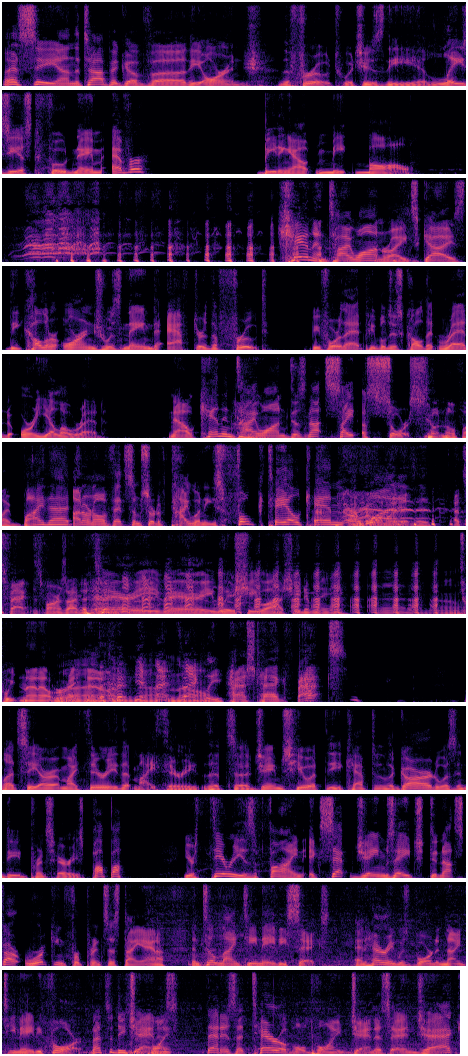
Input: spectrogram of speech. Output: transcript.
Let's see. On the topic of uh, the orange, the fruit, which is the laziest food name ever, beating out meatball. Ken in Taiwan writes, guys, the color orange was named after the fruit. Before that, people just called it red or yellow red. Now, Ken in Taiwan does not cite a source. Don't know if I buy that. I don't know if that's some sort of Taiwanese folk tale, Ken, or what. That's fact as far as I'm concerned. Very, very wishy washy to me. I don't know. Tweeting that out right I now. do not know. Hashtag facts. Let's see. Our, my theory that my theory that uh, James Hewitt, the captain of the guard, was indeed Prince Harry's papa. Your theory is fine, except James H. did not start working for Princess Diana until 1986, and Harry was born in 1984. That's a decent Janice, point. That is a terrible point, Janice and Jack.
